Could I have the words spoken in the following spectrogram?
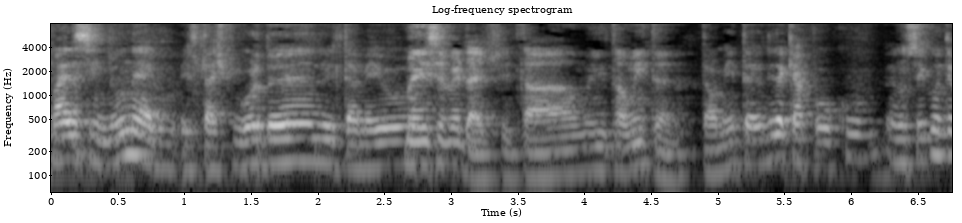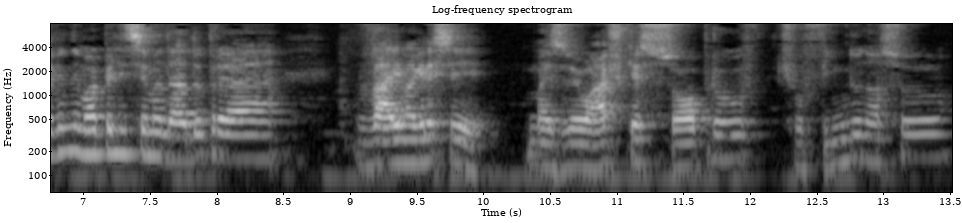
Mas assim, não nego, ele tá tipo, engordando, ele tá meio. Mas isso é verdade, ele tá, ele tá aumentando. Tá aumentando e daqui a pouco, eu não sei quanto tempo demora pra ele ser mandado pra. Vai emagrecer. Mas eu acho que é só pro tipo, fim do nosso.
